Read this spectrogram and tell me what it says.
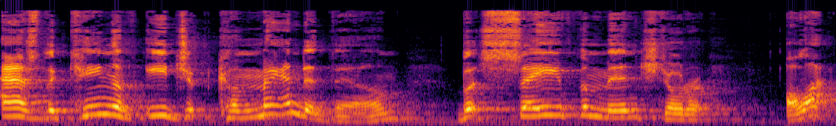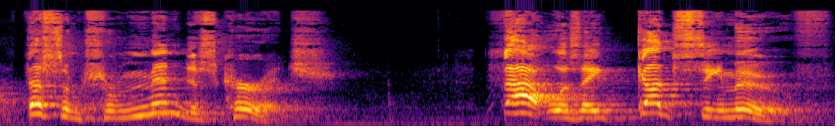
as the king of Egypt commanded them, but saved the men's children alive. That's some tremendous courage. That was a gutsy move.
